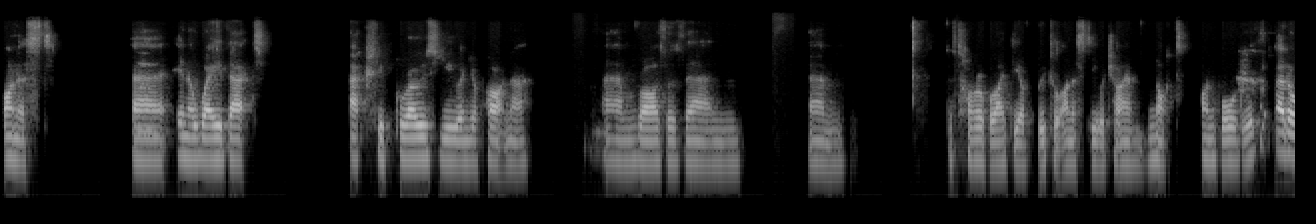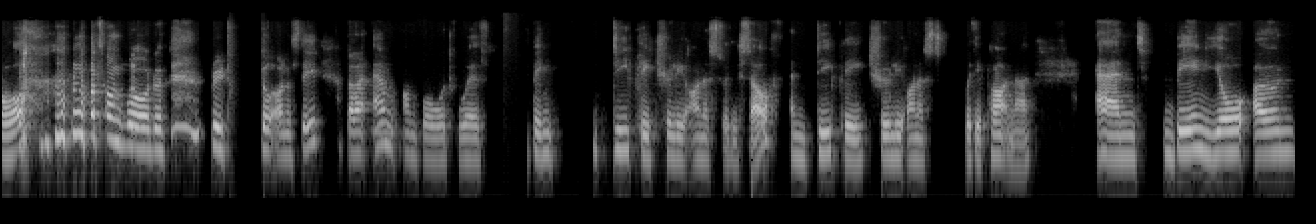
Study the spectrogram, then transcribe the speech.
honest uh, in a way that actually grows you and your partner um, rather than um, this horrible idea of brutal honesty, which I am not on board with at all. I'm not on board with brutal honesty, but I am on board with being deeply, truly honest with yourself and deeply, truly honest with your partner and being your own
